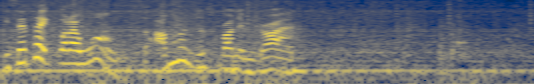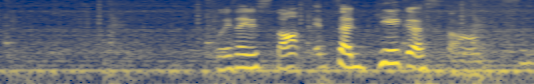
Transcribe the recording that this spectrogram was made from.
He said take what I want, so I'm gonna just run him dry. What is it a stance? It's a giga stance.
